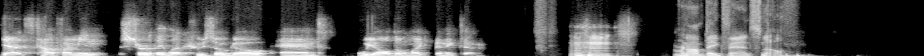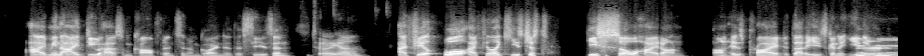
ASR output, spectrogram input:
yeah, it's tough. I mean, sure, they let Husso go, and we all don't like Binnington. Mhm. We're not big fans, no. I mean, I do have some confidence in him going into the season. Do ya? I feel well. I feel like he's just he's so high on on his pride that he's going to either Mhm.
